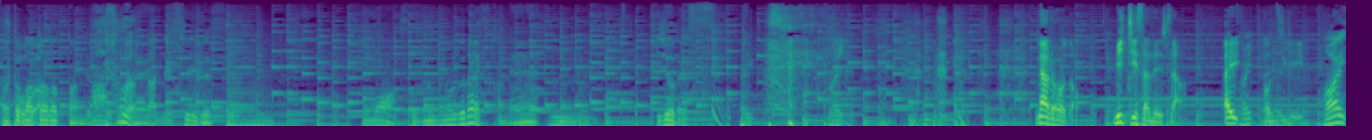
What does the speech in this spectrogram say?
バタバタだったんですけど、ね。あそうだったんですねそうです。まあ、そんなぐらいですかね。以上です。なるほど。ミッチーさんでした。はい、はい。お次。はい。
